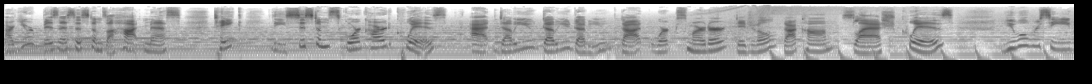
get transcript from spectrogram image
Are your business systems a hot mess? Take the Systems Scorecard quiz at www.worksmarterdigital.com slash quiz. You will receive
